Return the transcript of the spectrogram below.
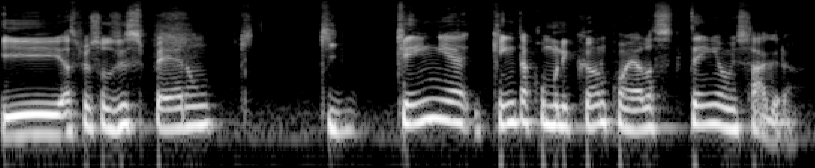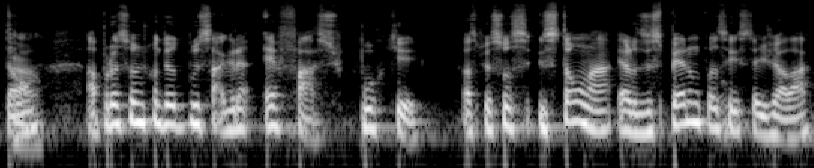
E as pessoas esperam que, que quem, é, quem tá comunicando com elas tenha um Instagram. Então, Tá. a produção de conteúdo pro Instagram é fácil. Por quê? As pessoas estão lá, elas esperam que você esteja lá.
